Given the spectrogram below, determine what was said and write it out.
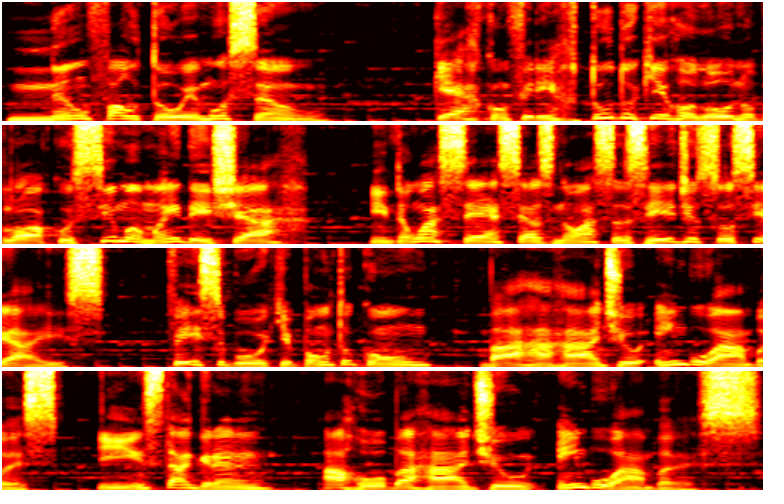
Não faltou emoção. Quer conferir tudo o que rolou no bloco Se Mamãe Deixar? Então acesse as nossas redes sociais facebook.com barra rádio Emboabas e Instagram arroba rádio Emboabas.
